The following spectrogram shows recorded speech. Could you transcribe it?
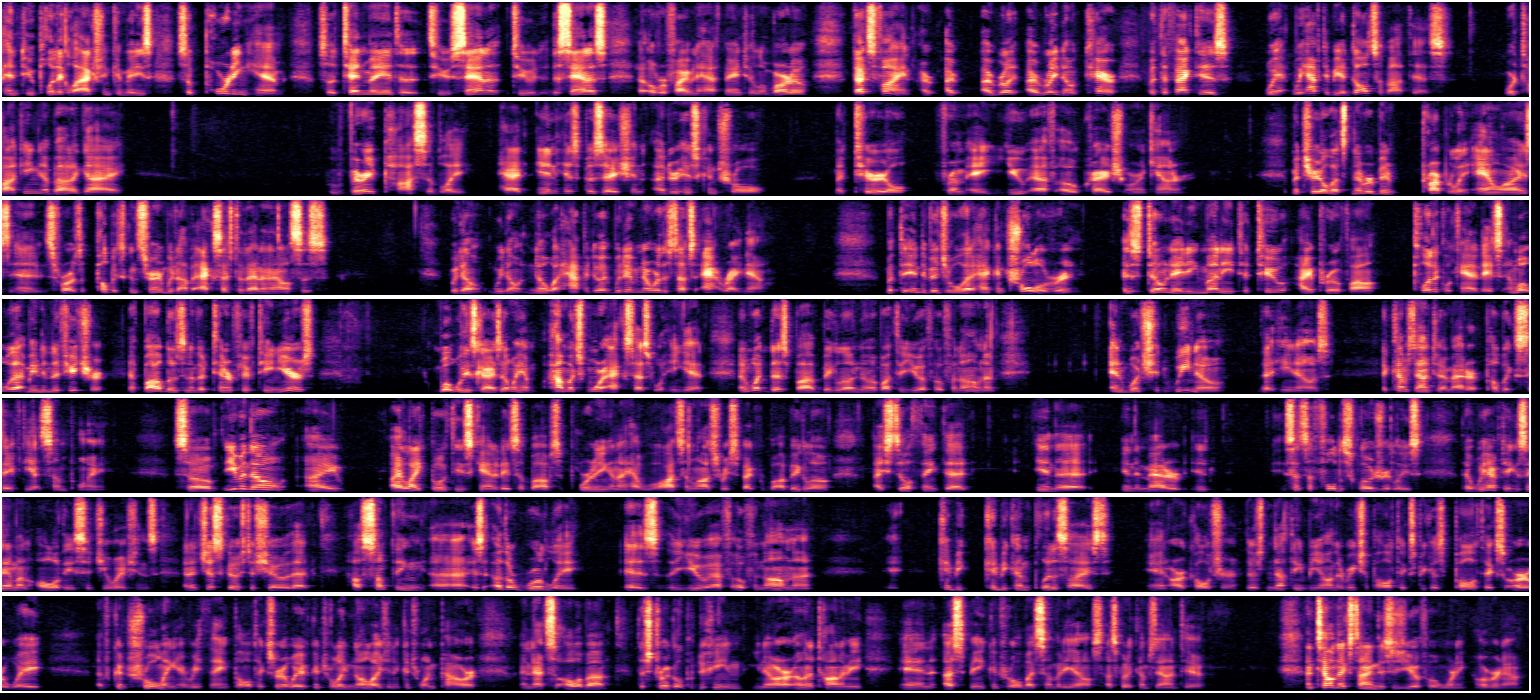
and two political action committees supporting him. So 10 million to to Santa to DeSantis, uh, over five and a half million to Lombardo. That's fine. I, I, I really I really don't care. But the fact is, we we have to be adults about this. We're talking about a guy who very possibly had in his possession, under his control, material from a UFO crash or encounter. Material that's never been properly analyzed and as far as the public's concerned we don't have access to that analysis. We don't we don't know what happened to it. We don't even know where the stuff's at right now. But the individual that had control over it is donating money to two high profile political candidates. And what will that mean in the future? If bob lives another 10 or 15 years what will these guys owe him? How much more access will he get? And what does bob bigelow know about the ufo phenomenon? And what should we know that he knows? It comes down to a matter of public safety at some point. So even though I I like both these candidates that Bob's supporting, and I have lots and lots of respect for Bob Bigelow, I still think that in the in the matter, it, since a full disclosure at least, that we have to examine all of these situations, and it just goes to show that how something uh, as otherworldly as the UFO phenomena can be can become politicized in our culture. There's nothing beyond the reach of politics because politics are a way of controlling everything. Politics are a way of controlling knowledge and controlling power, and that's all about the struggle between you know our own autonomy and us being controlled by somebody else. That's what it comes down to. Until next time, this is UFO Warning. Over and out.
